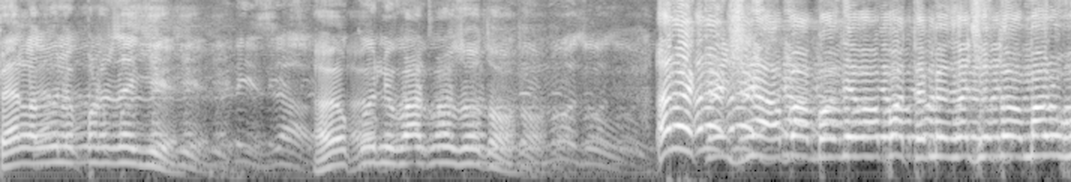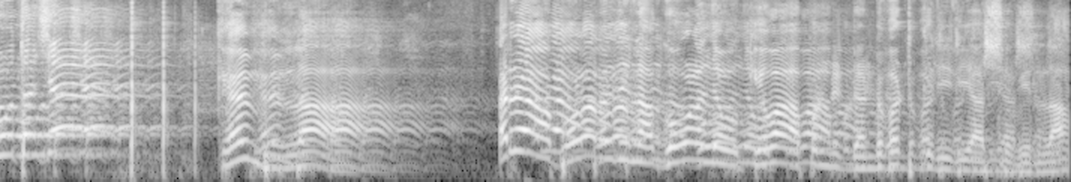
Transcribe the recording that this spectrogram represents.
પહેલા ઓલે પણ છે હવે કોઈની વાત ન જોતો. અરે કૃષ્ણ આપા બળદેવ આપા તમે જશો તો અમારું શું થશે? કેમ બિરલા અરે આ ભોળા નદીના ગોવાળ જેવો કેવા આપણને દંડવટ કરી રહ્યા છે બિરલા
